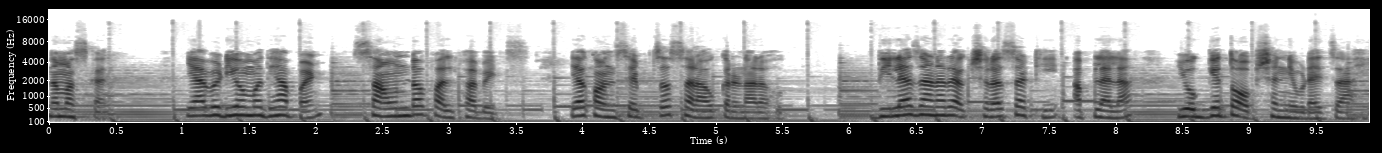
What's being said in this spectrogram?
नमस्कार. या व्हिडिओमध्ये आपण साऊंड ऑफ अल्फाबेट्स या कॉन्सेप्टचा सराव करणार आहोत. दिल्या जाणाऱ्या अक्षरासाठी आपल्याला योग्य तो ऑप्शन निवडायचा आहे.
